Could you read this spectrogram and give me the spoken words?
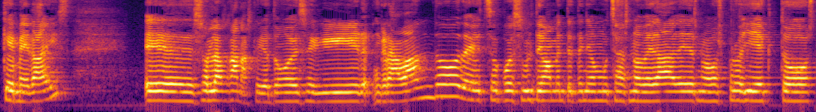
que me dais. Eh, son las ganas que yo tengo de seguir grabando, de hecho pues últimamente he tenido muchas novedades, nuevos proyectos,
